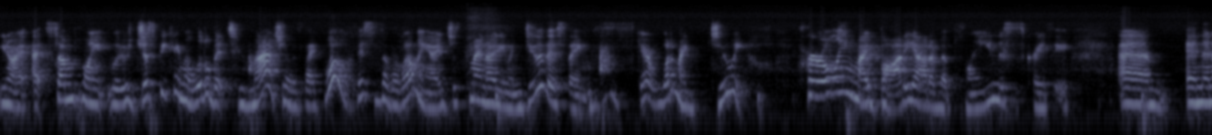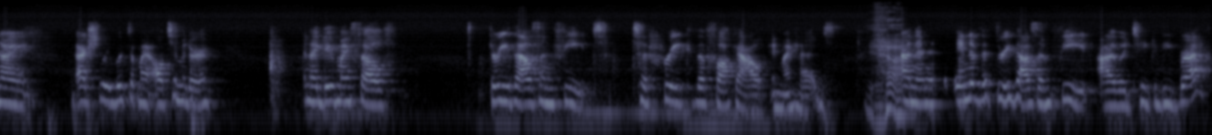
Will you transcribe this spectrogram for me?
you know, I, at some point it just became a little bit too much. I was like, whoa, this is overwhelming. I just might not even do this thing. Is scary. What am I doing? Hurling my body out of a plane. This is crazy. Um, and then I actually looked at my altimeter and I gave myself 3,000 feet to freak the fuck out in my head. Yeah. And then at the end of the 3,000 feet, I would take a deep breath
